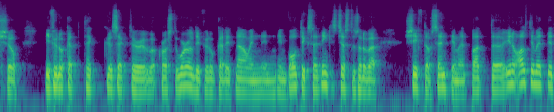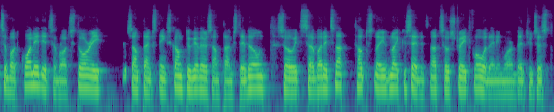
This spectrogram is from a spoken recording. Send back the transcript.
so if you look at the tech sector across the world if you look at it now in in, in baltics i think it's just a sort of a shift of sentiment but uh, you know ultimately it's about quality it's about story sometimes things come together sometimes they don't so it's uh, but it's not like you said it's not so straightforward anymore that you just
